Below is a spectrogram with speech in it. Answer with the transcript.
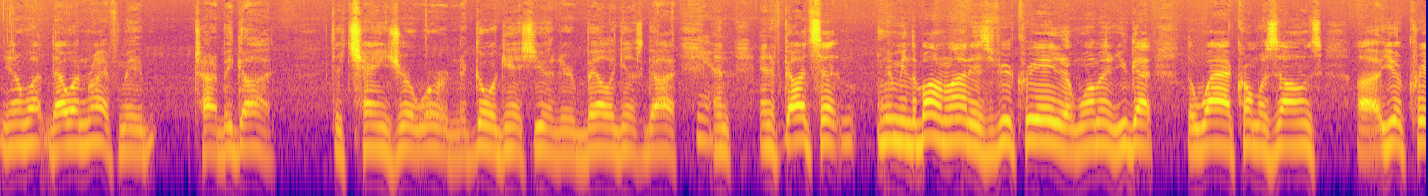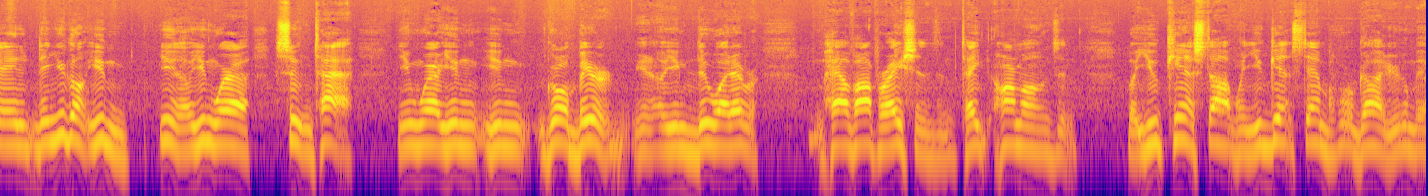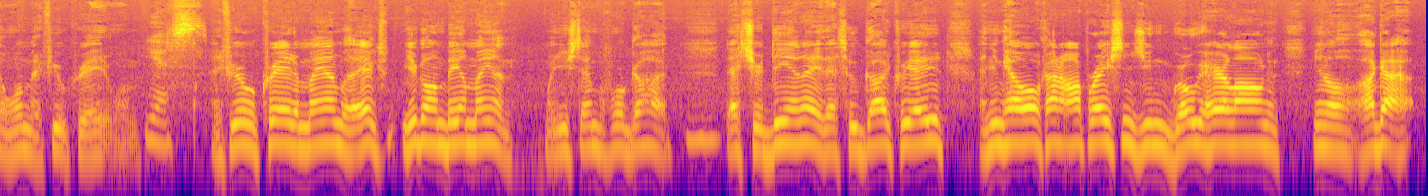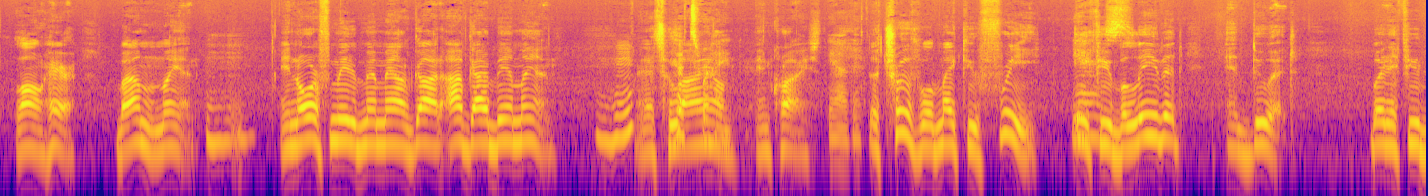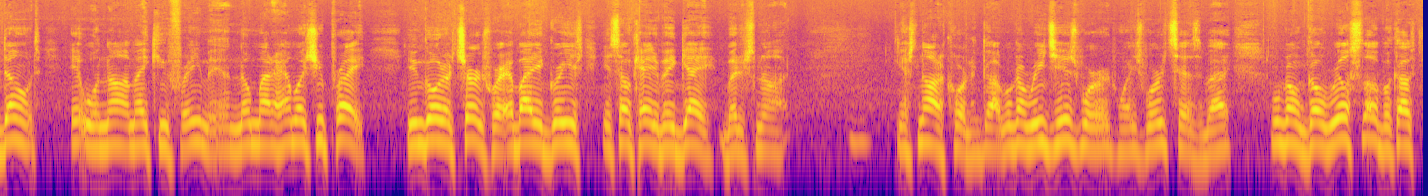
you know what, that wasn't right for me to try to be God, to change your word and to go against you and to rebel against God. Yeah. And and if God said, I mean, the bottom line is if you're created a woman and you got the Y chromosomes, uh, you're created, then you're going, you can, you know, you can wear a suit and tie. You can wear, you can, you can grow a beard, you know, you can do whatever, have operations and take hormones and, but you can't stop. When you get stand before God, you're going to be a woman if you're a created woman. Yes. And if you're a created man with eggs, you're going to be a man when you stand before God. Mm-hmm. That's your DNA. That's who God created. And you can have all kind of operations. You can grow your hair long, and you know I got long hair, but I'm a man. Mm-hmm. In order for me to be a man of God, I've got to be a man. Mm-hmm. And that's who That's I am in Christ. Yeah. The truth will make you free if you believe it and do it. But if you don't, it will not make you free, man, no matter how much you pray. You can go to a church where everybody agrees it's okay to be gay, but it's not. It's not according to God. We're going to read you His Word, what His Word says about it. We're going to go real slow because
